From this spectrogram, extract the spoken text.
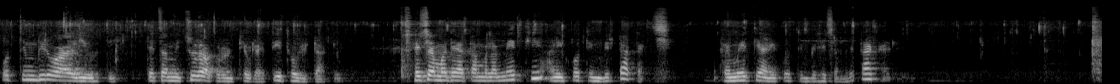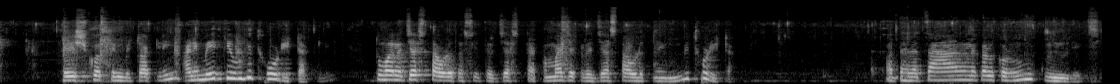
कोथिंबीर वाळली होती. त्याचा मी चुरा करून ठेवलाय. ती थोडी टाकली. ह्याच्यामध्ये आता मला मेथी आणि कोथिंबीर टाकायची. मेथी आणि कोथिंबीर ह्याच्यामध्ये टाकायची फ्रेश कोथिंबीर टाकली आणि मेथी उगी थोडी टाकली. तुम्हाला जास्त आवडत असेल तर जास्त टाका. माझ्याकडे जास्त आवडत नाही म्हणून मी थोडी टाक आता ह्याला चांगलं कळकळून उकळी द्यायची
